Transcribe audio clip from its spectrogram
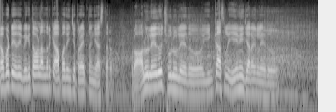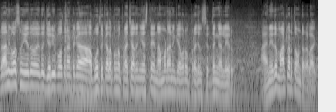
కాబట్టి అది మిగతా వాళ్ళందరికీ ఆపాదించే ప్రయత్నం చేస్తారు. ఇప్పుడు ఆలు లేదు చూలు లేదు ఇంకా అసలు ఏమీ జరగలేదు. దానికోసం ఏదో ఏదో జరిగిపోతున్నట్టుగా అభూత కల్పనలో ప్రచారం చేస్తే నమ్మడానికి ఎవరో ప్రజలు సిద్ధంగా లేరు. ఆయన ఏదో మాట్లాడుతూ ఉంటారు అలాగా.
